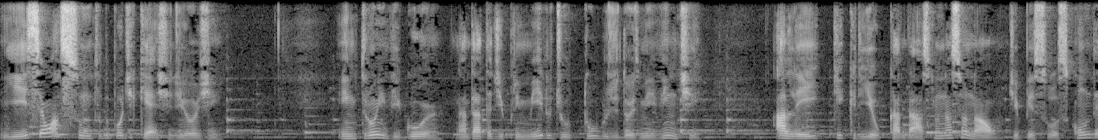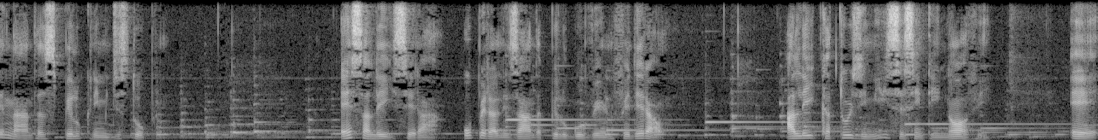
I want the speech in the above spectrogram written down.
e esse é o assunto do podcast de hoje. Entrou em vigor, na data de 1 de outubro de 2020, a lei que cria o Cadastro Nacional de Pessoas Condenadas pelo Crime de Estupro. Essa lei será operalizada pelo governo federal a Lei 14.069 é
